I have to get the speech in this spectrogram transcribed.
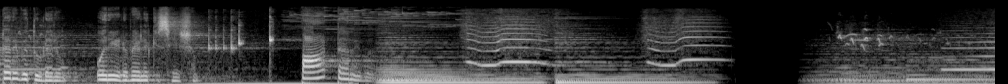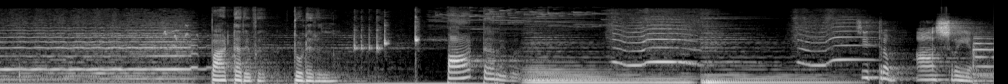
പാട്ടറിവ് തുടരും ഒരിടവേളയ്ക്ക് ശേഷം. പാട്ടറിവ്. പാട്ടറിവ് തുടരുന്നു. പാട്ടറിവ്. ചിത്രം ആശ്രയം.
